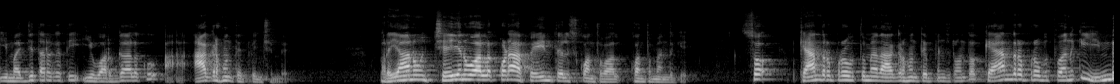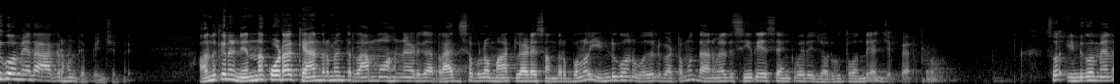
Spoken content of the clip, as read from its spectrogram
ఈ మధ్యతరగతి ఈ వర్గాలకు ఆగ్రహం తెప్పించింది. ప్రయాణం చేయని వాళ్ళకు కూడా ఆ పెయిన్ తెలుసు కొంత వాళ్ళ కొంతమందికి. సో కేంద్ర ప్రభుత్వం మీద ఆగ్రహం తెప్పించడంతో కేంద్ర ప్రభుత్వానికి ఇండిగో మీద ఆగ్రహం తెప్పించింది. అందుకని నిన్న కూడా కేంద్ర మంత్రి రామ్మోహన్ నాయుడు గారు రాజ్యసభలో మాట్లాడే సందర్భంలో ఇండిగోను వదిలిపెట్టము దాని మీద సీరియస్ ఎంక్వైరీ జరుగుతోంది అని చెప్పారు. సో ఇండిగో మీద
